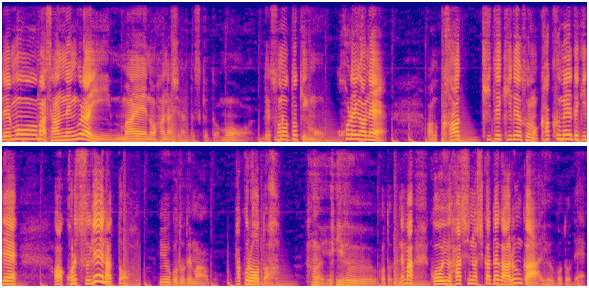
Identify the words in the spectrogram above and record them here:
でもうまあ3年ぐらい前の話なんですけどもでその時もこれがねあの画期的でその革命的であこれすげえなと。いうことで、まあ、パクろうと。いうことでね、まあ、こういう発信の仕方があるんかいうことで。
